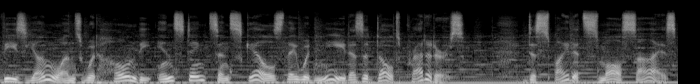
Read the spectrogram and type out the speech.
these young ones would hone the instincts and skills they would need as adult predators. Despite its small size,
